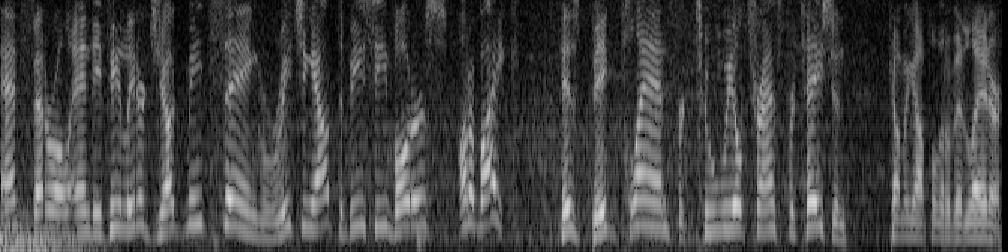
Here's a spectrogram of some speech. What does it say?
And federal NDP leader Jagmeet Singh reaching out to BC voters on a bike. His big plan for two wheel transportation coming up a little bit later.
